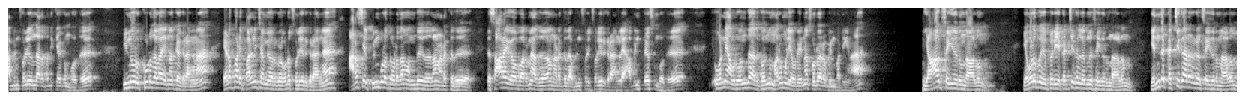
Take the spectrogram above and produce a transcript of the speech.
அப்படின்னு சொல்லி வந்து அதை பற்றி கேட்கும்போது இன்னொரு கூடுதலாக என்ன கேட்குறாங்கன்னா எடப்பாடி பழனிசாமி அவர்கள் கூட சொல்லியிருக்கிறாங்க அரசியல் பின்புலத்தோடு தான் வந்து இதெல்லாம் நடக்குது. இந்த சாராய வியாபாரமே அதுதான் நடக்குது அப்படின்னு சொல்லி சொல்லியிருக்கிறாங்களே அப்படின்னு பேசும்போது உடனே அவர் வந்து அதுக்கு வந்து மறுமொழி அவர் என்ன சொல்றாரு அப்படின்னு பார்த்தீங்கன்னா யார் செய்திருந்தாலும் எவ்வளவு பெரிய கட்சிகள் இருந்து செய்திருந்தாலும் எந்த கட்சிக்காரர்கள் செய்திருந்தாலும்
